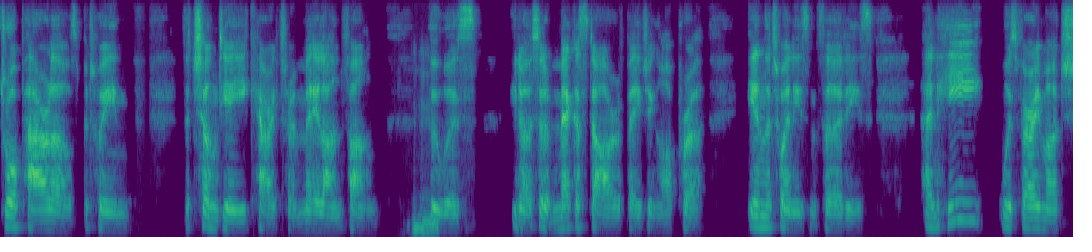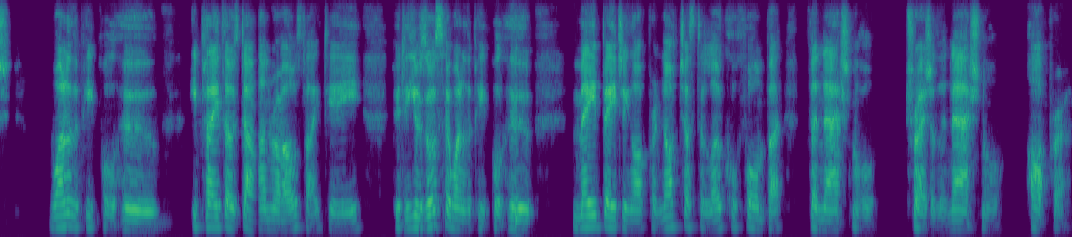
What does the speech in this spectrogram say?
draw parallels between the Cheng Jie character and Mei Lanfang, mm-hmm. who was, you know, sort of megastar of Beijing opera in the 20s and 30s. And he was very much one of the people who he played those Dan roles like Jie, but he was also one of the people who made Beijing opera not just a local form, but the national treasure, the national opera.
